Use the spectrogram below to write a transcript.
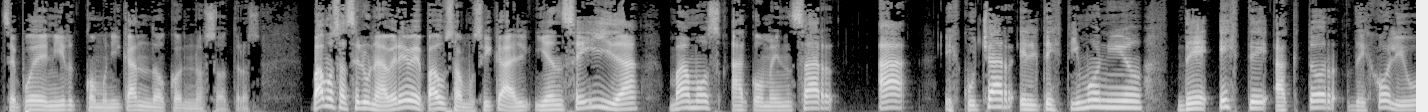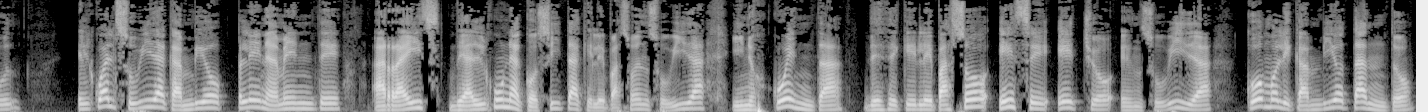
se pueden ir comunicando con nosotros. Vamos a hacer una breve pausa musical y enseguida vamos a comenzar a escuchar el testimonio de este actor de Hollywood, el cual su vida cambió plenamente a raíz de alguna cosita que le pasó en su vida y nos cuenta desde que le pasó ese hecho en su vida, cómo le cambió tanto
